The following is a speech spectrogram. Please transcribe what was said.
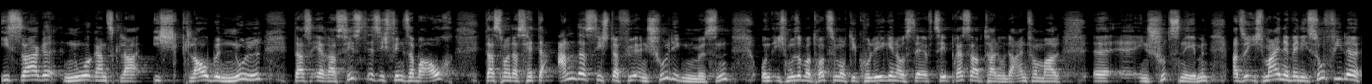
Ich sage nur ganz klar, ich glaube null, dass er Rassist ist. Ich finde es aber auch, dass man das hätte anders sich dafür entschuldigen müssen. Und ich muss aber trotzdem auch die Kollegin aus der FC-Presseabteilung da einfach mal äh, in Schutz nehmen. Also ich meine, wenn ich so viele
